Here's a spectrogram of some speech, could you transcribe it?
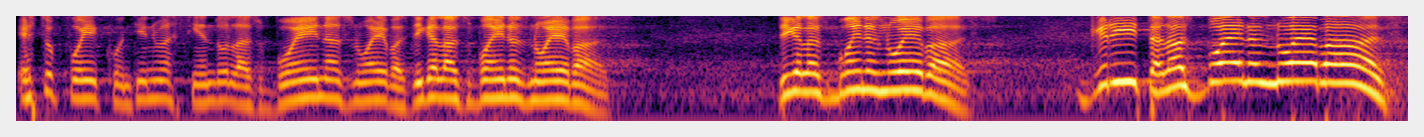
Esto fue, continúa siendo las buenas nuevas. Diga las buenas nuevas. Diga las buenas nuevas. Grita las buenas nuevas.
